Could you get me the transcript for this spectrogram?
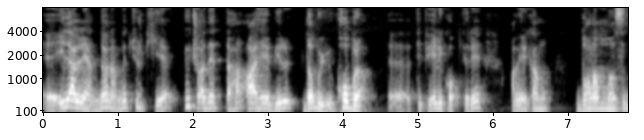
e, ilerleyen dönemde Türkiye 3 adet daha AH-1W Cobra e, tipi helikopteri Amerikan donanması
